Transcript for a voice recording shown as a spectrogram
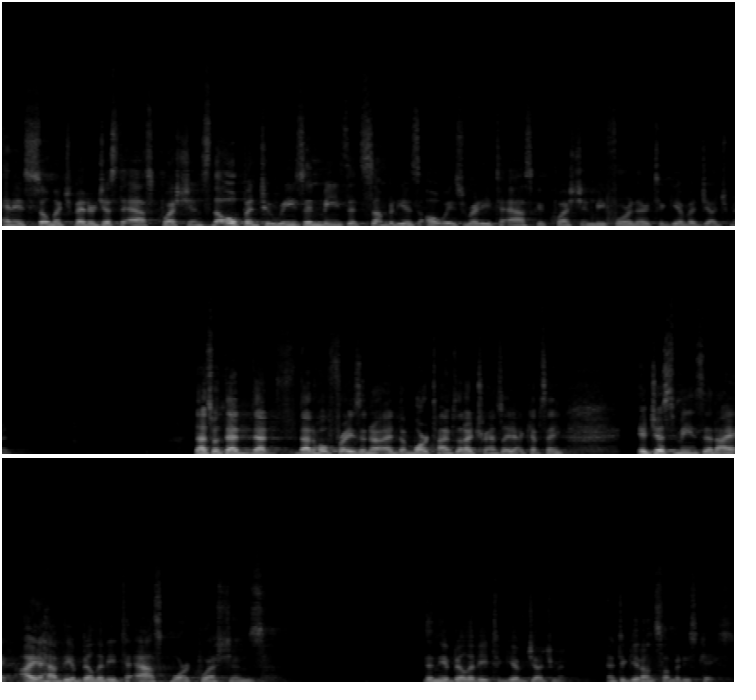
and it's so much better just to ask questions. The open to reason means that somebody is always ready to ask a question before they're to give a judgment. That's what that, that, that whole phrase, and the more times that I translate it, I kept saying, it just means that I, I have the ability to ask more questions than the ability to give judgment. and to get on somebody's case.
